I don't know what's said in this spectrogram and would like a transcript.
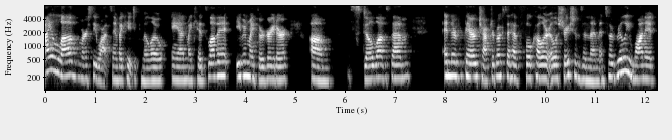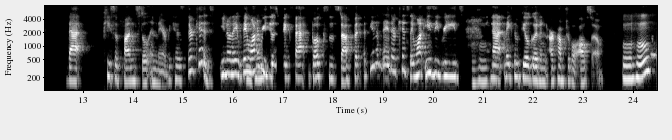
I love Mercy Watson by Kate DiCamillo, and my kids love it. Even my third grader um, still loves them and they're they're chapter books that have full color illustrations in them and so i really wanted that piece of fun still in there because they're kids. You know, they, they mm-hmm. want to read those big fat books and stuff, but at the end of the day, they're kids. They want easy reads mm-hmm. that make them feel good and are comfortable also. Mm-hmm. So,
